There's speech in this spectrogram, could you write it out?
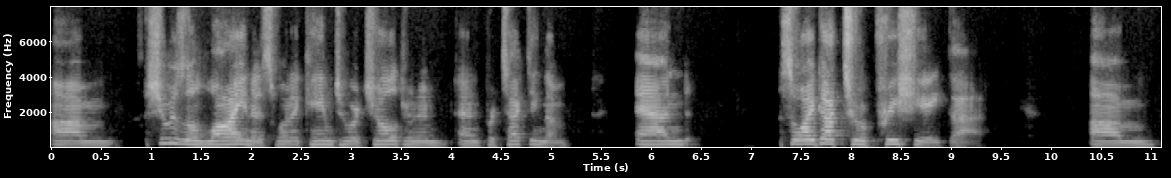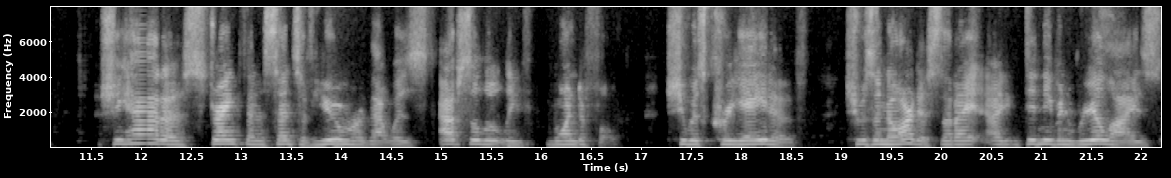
Um, she was a lioness when it came to her children and, and protecting them. And so I got to appreciate that. Um, she had a strength and a sense of humor that was absolutely wonderful. She was creative. She was an artist that I, I didn't even realize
